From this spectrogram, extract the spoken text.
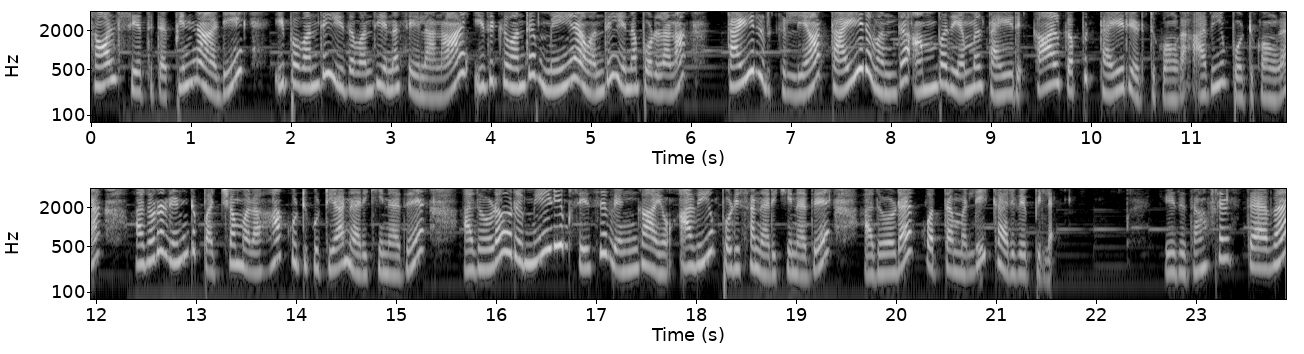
சால்ட் சேர்த்துட்ட பின்னாடி இப்போ வந்து இதை வந்து என்ன செய்யலான்னா இதுக்கு வந்து மெயினாக வந்து என்ன போடலான்னா தயிர் இருக்கு இல்லையா? தயிர் வந்து ஐம்பது எம்எல் தயிர் கால் கப்பு தயிர் எடுத்துக்கோங்க. அதையும் போட்டுக்கோங்க. அதோட ரெண்டு பச்சை மிளகா குட்டி குட்டியாக நறுக்கினது. அதோட ஒரு மீடியம் சைஸு வெங்காயம் அதையும் பொடிசாக நறுக்கினது. அதோட கொத்தமல்லி கறிவேப்பிலை இதுதான் ஃப்ரெண்ட்ஸ் தேவை.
